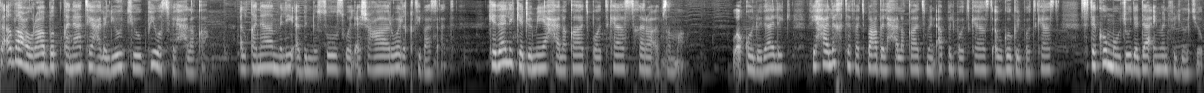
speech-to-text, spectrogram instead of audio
سأضع رابط قناتي على اليوتيوب في وصف الحلقة. القناة مليئة بالنصوص والأشعار والاقتباسات. كذلك جميع حلقات بودكاست خرائب صماء وأقول ذلك في حال اختفت بعض الحلقات من أبل بودكاست أو جوجل بودكاست ستكون موجودة دائما في اليوتيوب.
